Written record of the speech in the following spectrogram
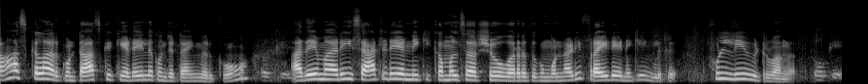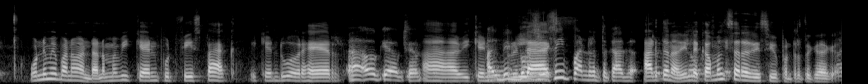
டாஸ்க்கெல்லாம் இருக்கும். டாஸ்க்குக்கு இடையில கொஞ்சம் டைம் இருக்கும். அதே மாதிரி சாட்டர்டே அன்னைக்கு கமல் சார் ஷோ வர்றதுக்கு முன்னாடி ஃப்ரைடே அன்னைக்கு எங்களுக்கு ஃபுல் லீவ் விட்டுருவாங்க. ஒன்றுமே பண்ண வேண்டாம். நம்ம we can put face pack we can do our hair okay okay we can relax receive பண்றதுக்காக. அடுத்த நாள். இல்லை கமல் சாரை ரிசீவ் பண்ணுறதுக்காக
